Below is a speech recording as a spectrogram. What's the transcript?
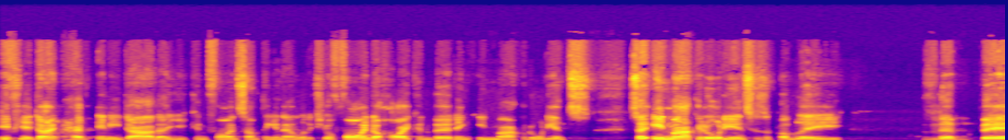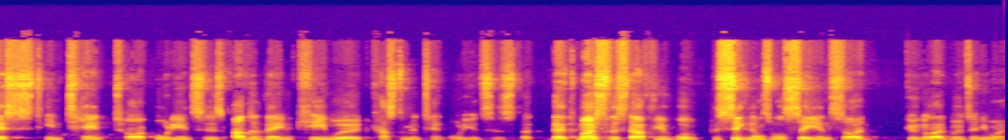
if you don't have any data, you can find something in analytics. You'll find a high converting in market audience. So in market audiences are probably the best intent type audiences other than keyword custom intent audiences. But that most of the stuff you will the signals we'll see inside Google AdWords anyway.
